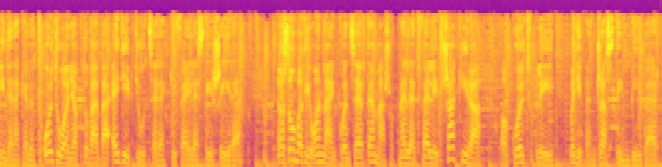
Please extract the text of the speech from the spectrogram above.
mindenek előtt oltóanyag továbbá egyéb gyógyszerek kifejlesztésére. A szombati online koncerten mások mellett fellép Shakira, a Coldplay vagy éppen Justin Bieber.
